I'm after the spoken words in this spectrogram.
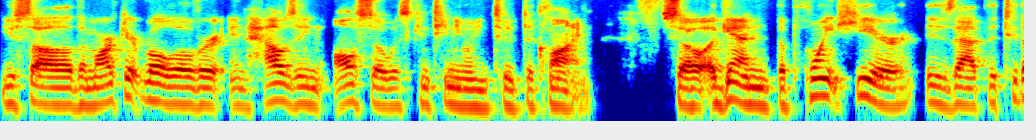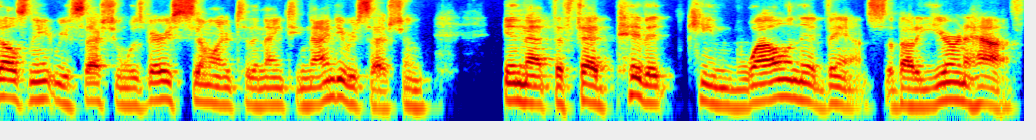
you saw the market rollover and housing also was continuing to decline. So again, the point here is that the 2008 recession was very similar to the 1990 recession in that the Fed pivot came well in advance, about a year and a half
